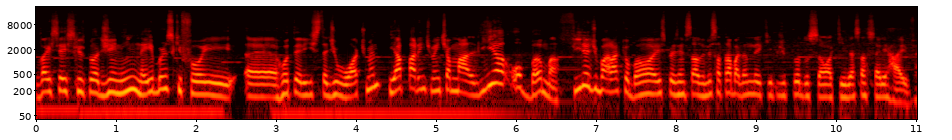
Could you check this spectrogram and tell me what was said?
Vai ser escrito pela Janine Neighbors, que foi é, roteirista de Watchmen. E aparentemente a Malia Obama, filha de Barack Obama, ex-presidente dos Estados Unidos, está trabalhando na equipe de produção aqui dessa série Hive.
